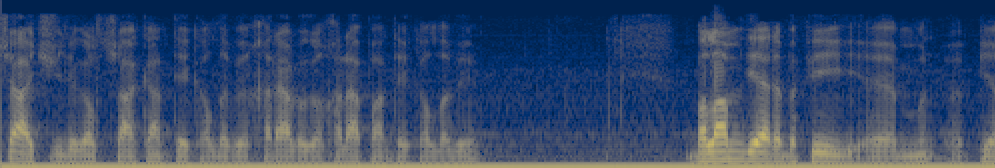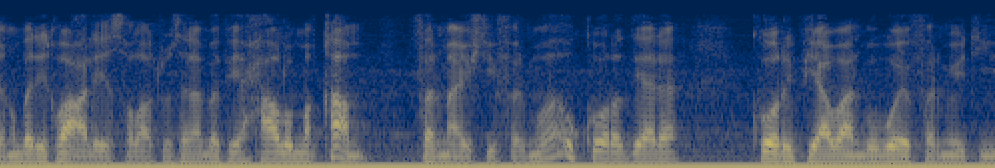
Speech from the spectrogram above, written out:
چاچی لەگەڵ چاکان تێکەڵ دەبێ خراپەگە خراپان تێکەڵ دەبێ بەڵام دیارە بەپی پێغمبەری خوا عليه سڵات و سلام بەپی حاڵ و مەقام فەرمایشتی فەرمووە ئەو کۆڕە دیارە کۆڕی پیاوان بۆ بۆیە فەرمیێتی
